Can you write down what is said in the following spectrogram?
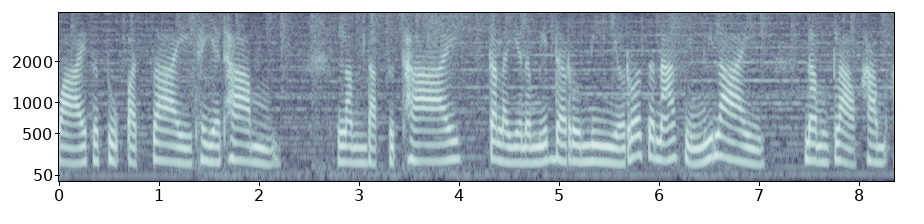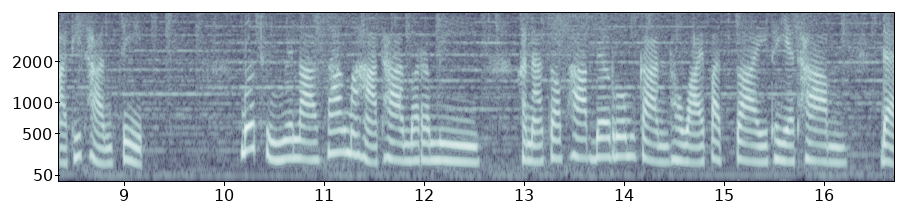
วายจตุปัจจัยทยธรรม ลำดับสุดท้ายกัลยาณมิตรดารุณีโรจนะสินวิไลนำกล่าวคำอธิษฐานจิต เมื่อถึงเวลาสร้างมหาทานบารมี คณะเจ้าภาพได้ร่วมกันถวายปัจจัยทยธรรม แด่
